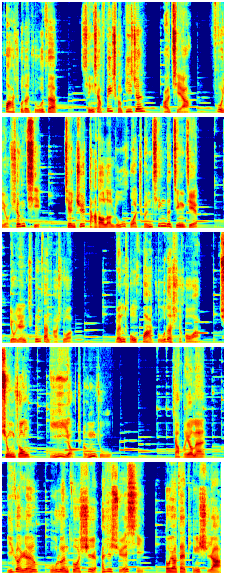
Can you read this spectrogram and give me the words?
画出的竹子形象非常逼真，而且啊富有生气，简直达到了炉火纯青的境界。有人称赞他说。文童画竹的时候啊，胸中已有成竹。小朋友们，一个人无论做事还是学习，都要在平时啊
